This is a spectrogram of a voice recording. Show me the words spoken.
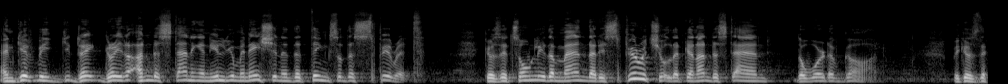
and give me greater understanding and illumination in the things of the Spirit. Because it's only the man that is spiritual that can understand the Word of God. Because the,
